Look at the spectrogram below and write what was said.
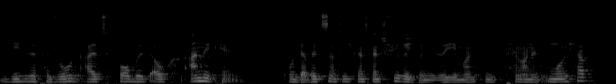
diese Person als Vorbild auch anerkennen. Und da wird es natürlich ganz, ganz schwierig, wenn ihr so jemanden permanent um euch habt,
